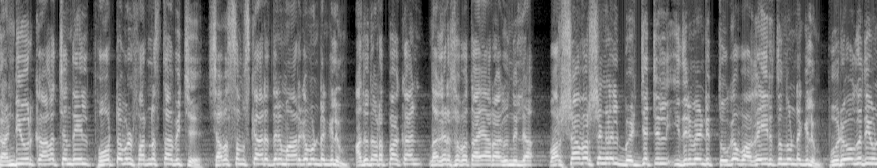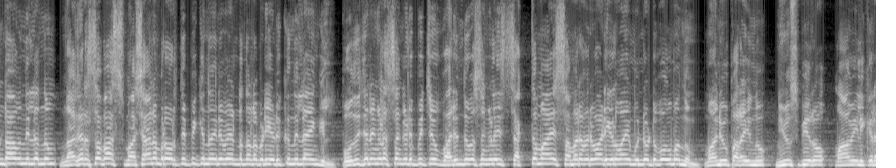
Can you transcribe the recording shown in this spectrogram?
കണ്ടിയൂർ കാളച്ചന്തയിൽ പോർട്ടബിൾ ഫർണസ് സ്ഥാപിച്ച് ശവസംസ്കാരത്തിന് മാർഗമുണ്ടെങ്കിലും അത് നടപ്പാക്കാൻ നഗരസഭ തയ്യാറാകുന്നില്ല. വർഷാവർഷങ്ങളിൽ ബഡ്ജറ്റിൽ ഇതിനുവേണ്ടി തുക വകയിരുത്തുന്നുണ്ടെങ്കിലും പുരോഗതി ഉണ്ടാവുന്നില്ലെന്നും നഗരസഭ ശ്മശാനം പ്രവർത്തിപ്പിക്കുന്നതിന് വേണ്ട നടപടി എടുക്കുന്നില്ല എങ്കിൽ പൊതുജനങ്ങളെ സംഘടിപ്പിച്ച് വരും ദിവസങ്ങളിൽ ശക്തമായ സമരപരിപാടികളുമായി മുന്നോട്ടു പോകുമെന്നും മനു പറയുന്നു. News bureau Mavelikkara.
